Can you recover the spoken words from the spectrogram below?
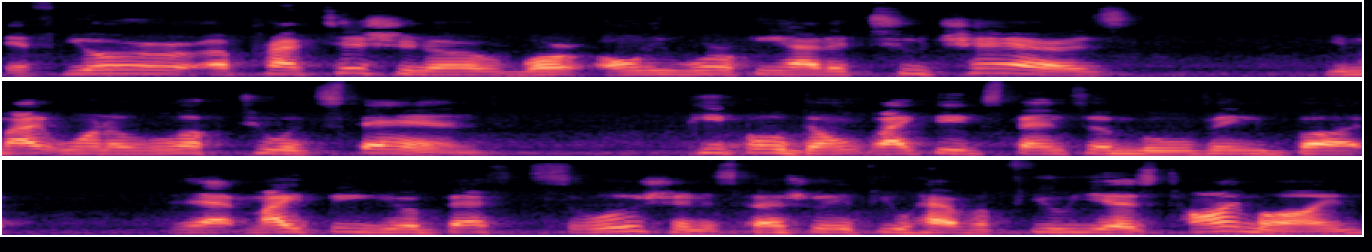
if you're a practitioner we're only working out of two chairs, you might want to look to expand. People don't like the expense of moving, but that might be your best solution, especially if you have a few years timeline,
